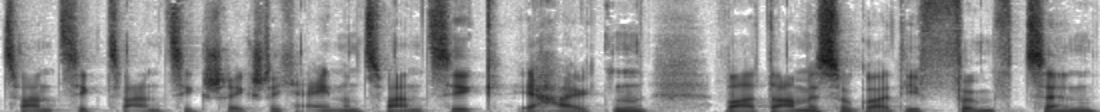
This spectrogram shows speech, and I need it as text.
2020-21 erhalten, war damals sogar die 15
